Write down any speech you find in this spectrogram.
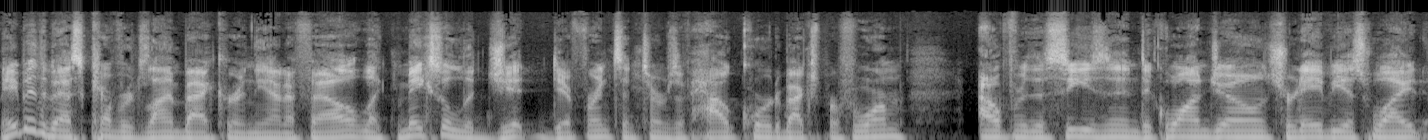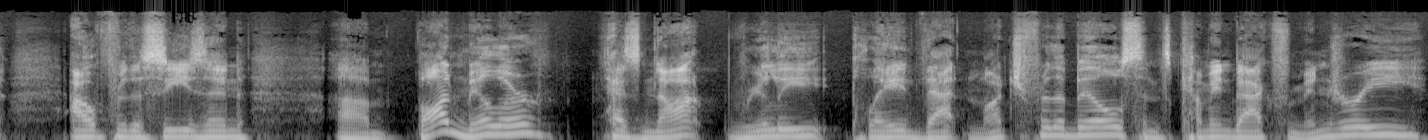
maybe the best coverage linebacker in the NFL, like makes a legit difference in terms of how quarterbacks perform. Out for the season, DaQuan Jones, Tre'Davious White out for the season. Um, Von Miller has not really played that much for the Bills since coming back from injury.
